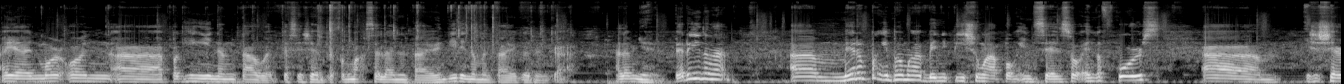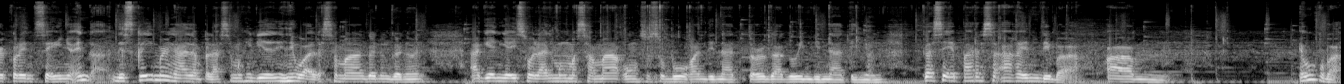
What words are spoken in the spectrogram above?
ayan, more on uh, paghingi ng tawad. Kasi syempre, pag makasalanan tayo, hindi rin naman tayo ganun ka. Alam niyo yun. Pero yun na nga, um, meron pang ibang mga benepisyo nga pong insenso. And of course, um, i-share ko rin sa inyo. And uh, disclaimer nga lang pala sa mga hindi naniniwala sa mga ganun-ganun. Again guys, wala namang masama kung susubukan din natin or gagawin din natin yun. Kasi para sa akin, di ba, um, ewan ko ba,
